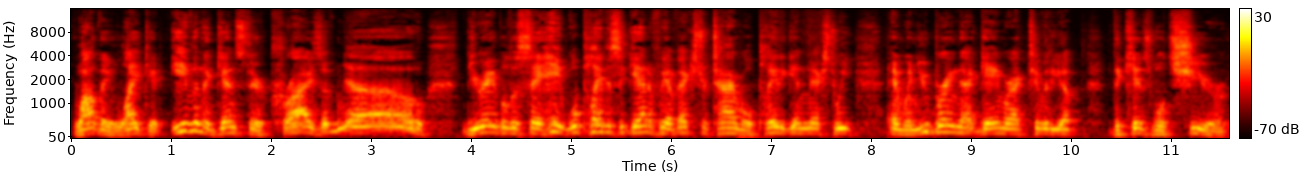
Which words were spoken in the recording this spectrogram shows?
while they like it, even against their cries of no, you're able to say, hey, we'll play this again. If we have extra time, we'll play it again next week. And when you bring that game or activity up, the kids will cheer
